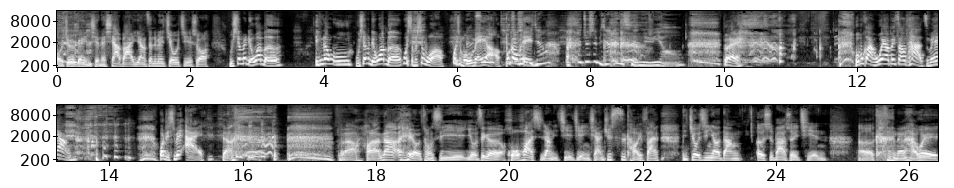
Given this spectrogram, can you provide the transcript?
我就会跟以前的下巴一样，在那边纠结说：我下面留万门，玲珑屋，我下面留万门，为什么是我？为什么我没有？不公平！他就是比较爱前女友。对，我不管，我也要被糟蹋，怎么样？我你是被矮这样。对啊，好了，那还有同时也有这个活化石让你借鉴一下，你去思考一番，你究竟要当二十八岁前，呃，可能还会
